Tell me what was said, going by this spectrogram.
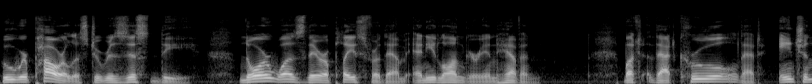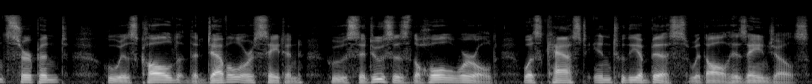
who were powerless to resist thee, nor was there a place for them any longer in heaven. But that cruel, that ancient serpent, who is called the devil or Satan, who seduces the whole world, was cast into the abyss with all his angels.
